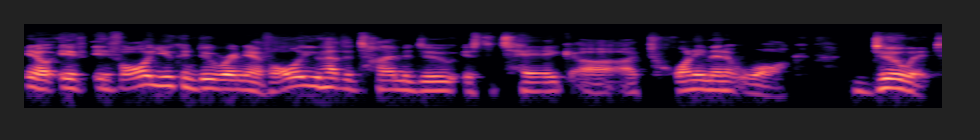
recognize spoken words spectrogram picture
you know if, if all you can do right now if all you have the time to do is to take a, a 20 minute walk do it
